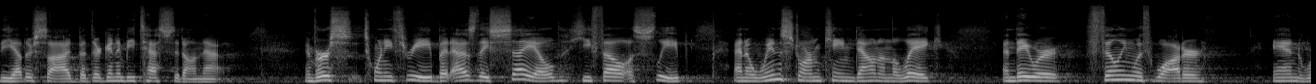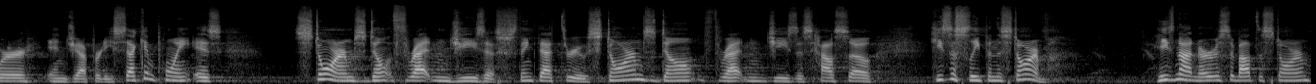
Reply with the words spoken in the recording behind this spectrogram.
the other side, but they're going to be tested on that. In verse 23, but as they sailed, he fell asleep, and a windstorm came down on the lake, and they were filling with water and were in jeopardy. Second point is storms don't threaten Jesus. Think that through. Storms don't threaten Jesus. How so? He's asleep in the storm. He's not nervous about the storm,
